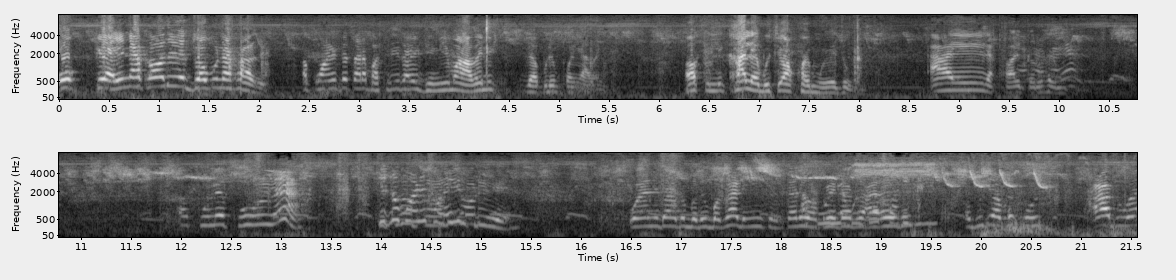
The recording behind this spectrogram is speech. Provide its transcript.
ઓકે અહીં ના ખાવા દે એક જોબુ ના ખાવા દે. આ પાણી તો તારા બસરી તારી જિંદગીમાં આવે નહીં. જબડી પાણી આવે આ કિલ્લી ખા બુચી છે આખો મુએ જો આ એ રખવાળી કરું છે આ ફૂલે ફૂલ ને. કેટલું પાણી છોડી છોડ્યું? હે છે કોઈને તો તો બધું બગાડી સરકારી ઓપરેટર આવ્યો છે. હજી તો આપણે ફૂલ આ જુએ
